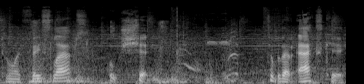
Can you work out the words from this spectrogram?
Do you like face slaps? Oh shit. What's up with that axe kick?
